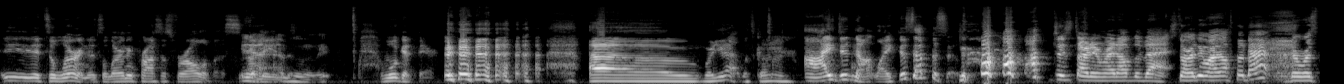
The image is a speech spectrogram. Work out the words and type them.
It's a learn. It's a learning process for all of us. Yeah, I mean, absolutely. we'll get there. um, where you at? What's going on? I did not like this episode. Just starting right off the bat. Starting right off the bat, there was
